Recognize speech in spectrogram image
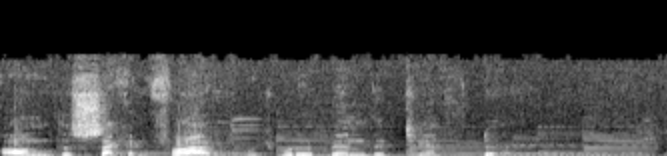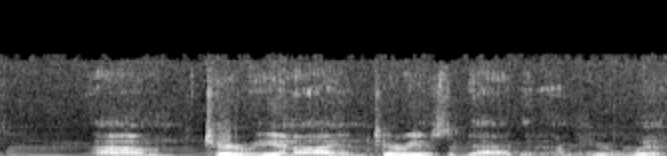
on the second Friday, which would have been the 10th day, um, Terry and I, and Terry is the guy that I'm here with,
